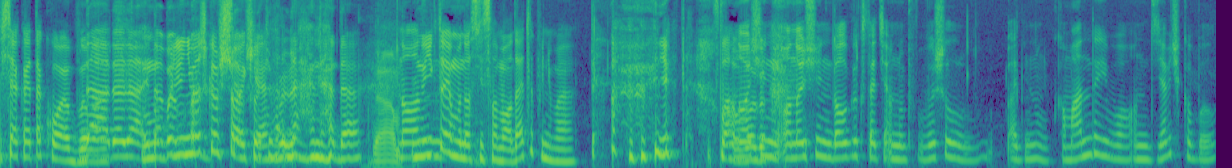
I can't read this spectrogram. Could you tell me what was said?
всякое, такое было. Да, да, да. И Мы были немножко в шоке. шоке были. Да, да, да. Да. Но Ну, никто ему нос не сломал, да, я так понимаю? Нет, слава он, богу. очень, он очень долго, кстати, он вышел, од- ну, команда его, он девочка был,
